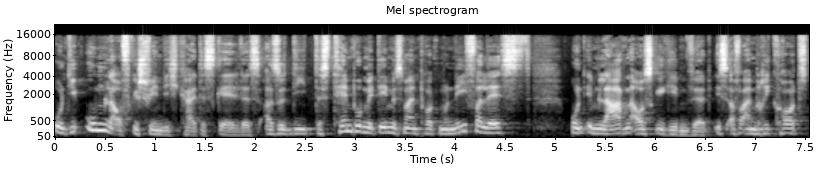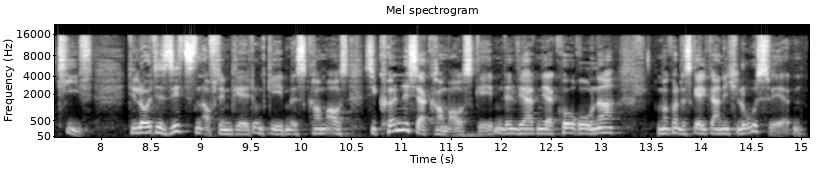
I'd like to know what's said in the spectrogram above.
Und die Umlaufgeschwindigkeit des Geldes, also die, das Tempo, mit dem es mein Portemonnaie verlässt und im Laden ausgegeben wird, ist auf einem Rekord tief. Die Leute sitzen auf dem Geld und geben es kaum aus. Sie können es ja kaum ausgeben, denn wir hatten ja Corona und man konnte das Geld gar nicht loswerden.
